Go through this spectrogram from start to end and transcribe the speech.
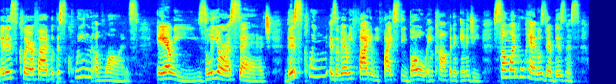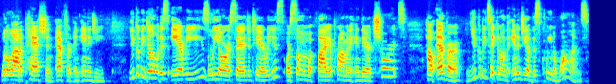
It is clarified with this Queen of Wands. Aries, Leo, or Sag. This queen is a very fiery, feisty, bold, and confident energy. Someone who handles their business with a lot of passion, effort, and energy. You could be dealing with this Aries, Leo, or Sagittarius, or someone with fire prominent in their charts. However, you could be taking on the energy of this Queen of Wands.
